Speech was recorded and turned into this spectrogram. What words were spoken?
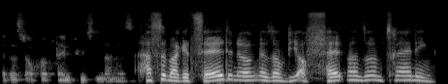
dass du auch auf deinen Füßen landest. Hast du mal gezählt in irgendeiner Saison, wie oft fällt man so im Training?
